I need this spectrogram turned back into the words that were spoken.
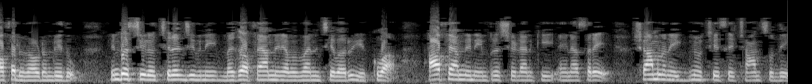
ఆఫర్లు రావడం లేదు. ఇండస్ట్రీలో చిరంజీవిని మెగా ఫ్యామిలీని అభిమానించేవారు ఎక్కువ. ఆ ఫ్యామిలీని ఇంప్రెస్ చేయడానికి అయినా సరే శ్యామలను ఇగ్నోర్ చేసే ఛాన్స్ ఉంది.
